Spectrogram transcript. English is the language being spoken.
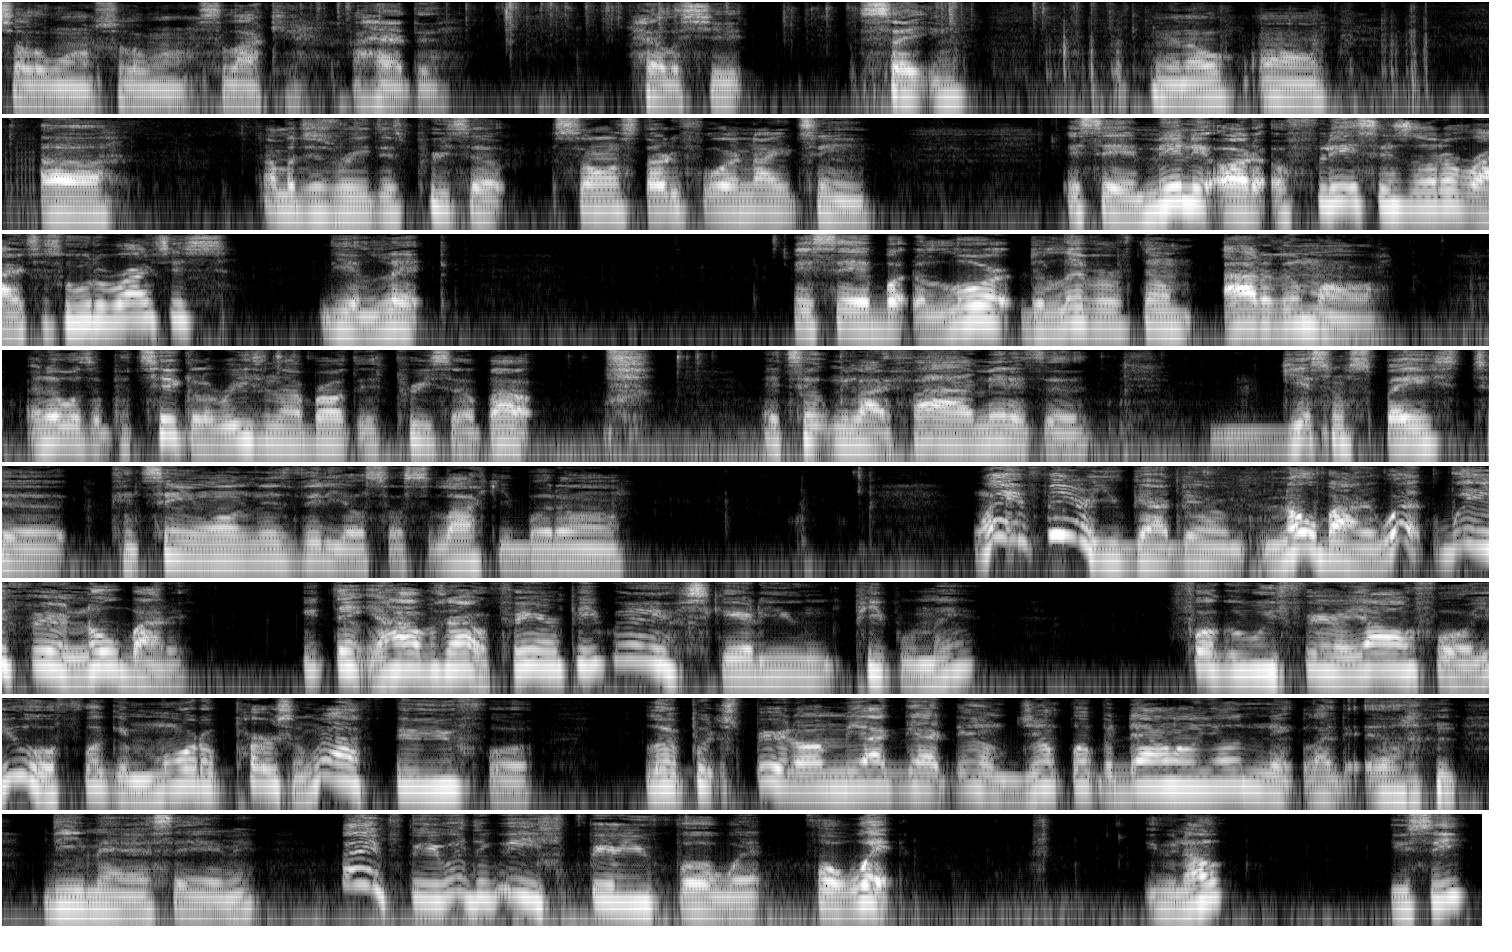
Shalom, shalom, Salakia. I had to hella shit. Satan. You know. Um uh I'ma just read this precept. Psalms 34 19. It said, Many are the afflictions of the righteous. Who the righteous? The elect. It said, But the Lord delivereth them out of them all. And there was a particular reason I brought this precept out. It took me like five minutes to get some space to continue on this video. So Salaki, but um we ain't fearing you goddamn nobody. What we ain't fearing nobody. You think your house out fearing people? I ain't scared of you people, man. Fuck are we fearing y'all for? You a fucking mortal person. What I fear you for? Lord put the spirit on me, I them jump up and down on your neck like the elder D man said, man. I ain't fear what do we fear you for what? For what? You know? You see?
